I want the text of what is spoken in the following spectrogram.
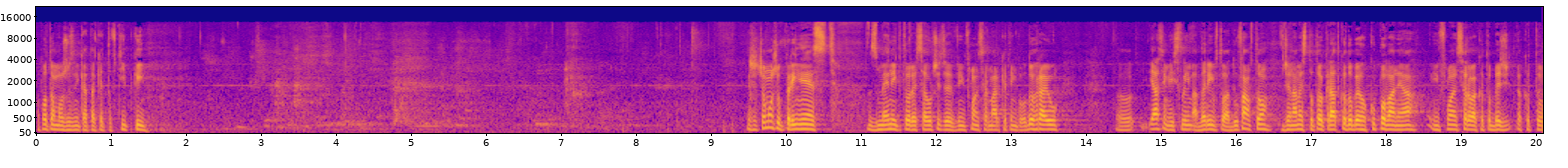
A potom môžu vznikať takéto vtipky. Takže čo môžu priniesť zmeny, ktoré sa určite v influencer marketingu odohrajú? Eh, ja si myslím a verím v to a dúfam v to, že namiesto toho krátkodobého kupovania influencerov, ako to, beží, ako to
